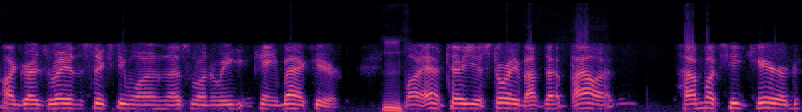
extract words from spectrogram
I graduated in '61, and that's when we came back here. Hmm. But I had to tell you a story about that pilot, how much he cared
